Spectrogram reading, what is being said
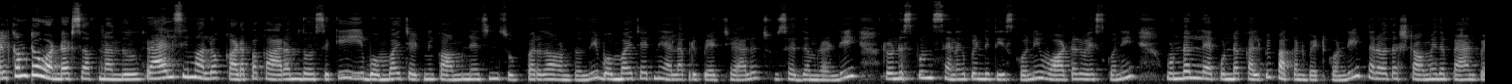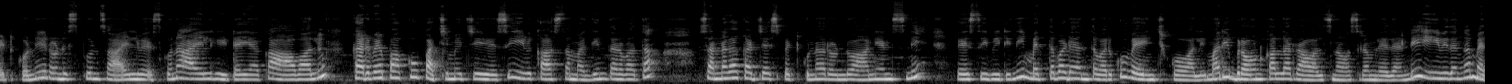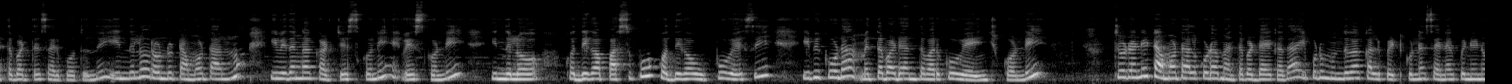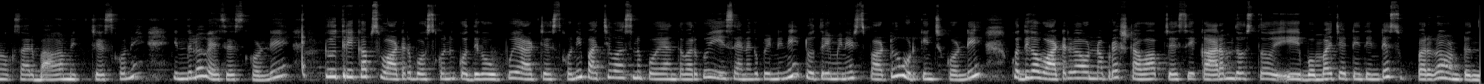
Welcome to wonders of నందు. రాయలసీమలో కడప కారం దోశకి ఈ బొంబాయి చట్నీ కాంబినేషన్ సూపర్గా ఉంటుంది. బొంబాయి చట్నీ ఎలా ప్రిపేర్ చేయాలో చూసేద్దాం రండి. రెండు స్పూన్స్ శనగపిండి తీసుకొని వాటర్ వేసుకొని ఉండలు లేకుండా కలిపి పక్కన పెట్టుకోండి. తర్వాత స్టవ్ మీద ప్యాన్ పెట్టుకొని రెండు స్పూన్స్ ఆయిల్ వేసుకొని ఆయిల్ హీట్ అయ్యాక ఆవాలు కరివేపాకు పచ్చిమిర్చి వేసి ఇవి కాస్త మగ్గిన తర్వాత సన్నగా కట్ చేసి పెట్టుకున్న రెండు ఆనియన్స్ని వేసి వీటిని మెత్తబడేంత వరకు వేయించుకోవాలి. మరి బ్రౌన్ కలర్ రావాల్సిన అవసరం లేదండి. ఈ విధంగా పడితే సరిపోతుంది. ఇందులో రెండు టమోటాలను ఈ విధంగా కట్ చేసుకొని వేసుకోండి. ఇందులో కొద్దిగా పసుపు కొద్దిగా ఉప్పు వేసి ఇవి కూడా మెత్తబడేంత వరకు వేయించుకోండి. చూడండి టమోటాలు కూడా మెత్తబడ్డాయి కదా. ఇప్పుడు ముందుగా కలిపెట్టుకున్న శనగపిండిని ఒకసారి బాగా మిక్స్ చేసుకొని ఇందులో వేసేసుకోండి. టూ త్రీ కప్స్ వాటర్ పోసుకొని కొద్దిగా ఉప్పు యాడ్ చేసుకొని పచ్చివాసన పోయేంత వరకు ఈ శనగపిండిని టూ త్రీ మినిట్స్ పాటు ఉడికించుకోండి. కొద్దిగా వాటర్గా ఉన్నప్పుడే స్టవ్ ఆఫ్ చేసి కారం దోస్తో ఈ బొంబాయి చట్నీ తింటే సూపర్గా ఉంటుంది.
